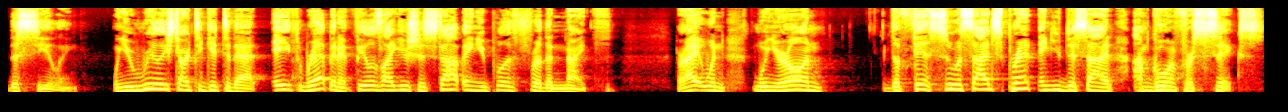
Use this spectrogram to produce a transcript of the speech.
the ceiling. When you really start to get to that eighth rep and it feels like you should stop and you push for the ninth. Right? When when you're on the fifth suicide sprint and you decide I'm going for 6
